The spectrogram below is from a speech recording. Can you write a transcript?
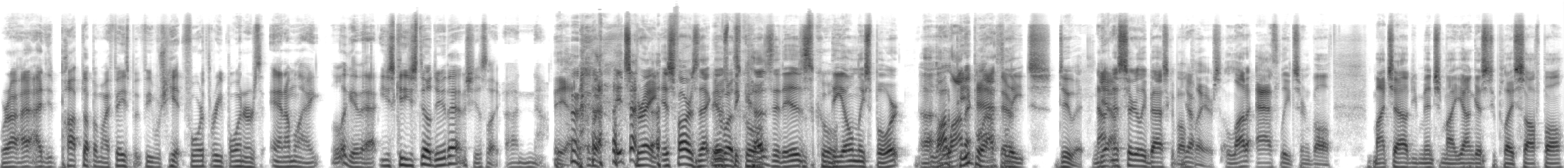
where I, I popped up on my Facebook feed where she hit four three pointers, and I'm like, look at that. You can you still do that? And she's like, uh, no. Yeah, it's great as far as that goes was cool. because it is cool. the only sport. Uh, A lot of people out there. athletes do it, not Yeah. necessarily basketball Yeah. players. A lot of athletes are involved. My child, you mentioned my youngest who plays softball.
